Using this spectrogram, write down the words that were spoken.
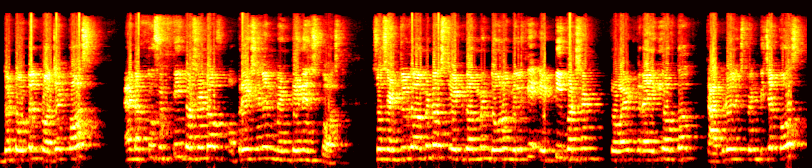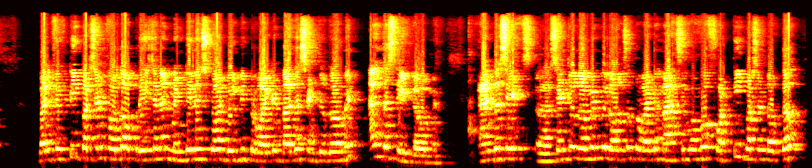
the total project cost and up to 50% of operation and maintenance cost. So central government और state government दोनों मिलके 80% provide कराएगी of the capital expenditure cost while 50% for the operation and maintenance cost will be provided by the central government and the state government. And the state, uh, central government will also provide a maximum of 40% of the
